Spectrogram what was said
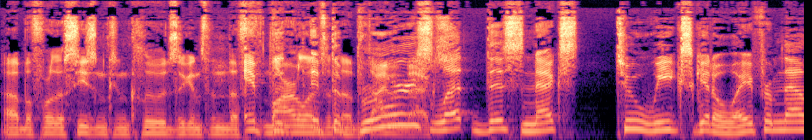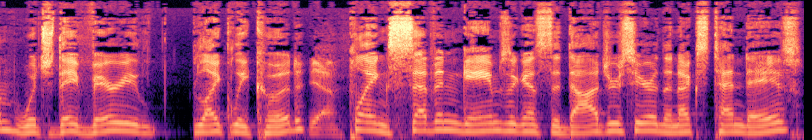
uh, before the season concludes against the If the, Marlins if and the, the Brewers let this next 2 weeks get away from them, which they very likely could, Yeah. playing 7 games against the Dodgers here in the next 10 days.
